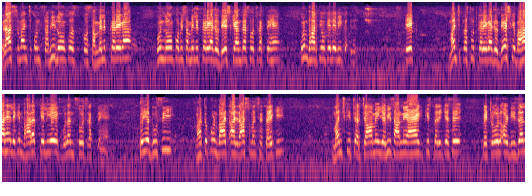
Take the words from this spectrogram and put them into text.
राष्ट्रमंच उन सभी लोगों को, को सम्मिलित करेगा उन लोगों को भी सम्मिलित करेगा जो देश के अंदर सोच रखते हैं। उन भारतीयों के लिए भी एक मंच प्रस्तुत करेगा जो देश के बाहर है लेकिन भारत के लिए एक बुलंद सोच रखते हैं। तो ये दूसरी महत्वपूर्ण बात आज राष्ट्रमंच ने तय की। मंच की चर्चाओं में यह भी सामने आया कि किस तरीके से पेट्रोल और डीजल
